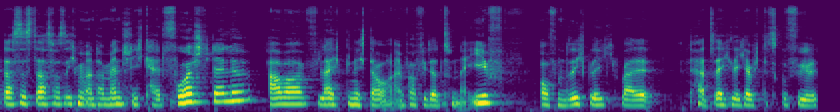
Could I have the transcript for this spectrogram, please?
das ist das, was ich mir unter Menschlichkeit vorstelle. Aber vielleicht bin ich da auch einfach wieder zu naiv, offensichtlich, weil tatsächlich habe ich das Gefühl,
